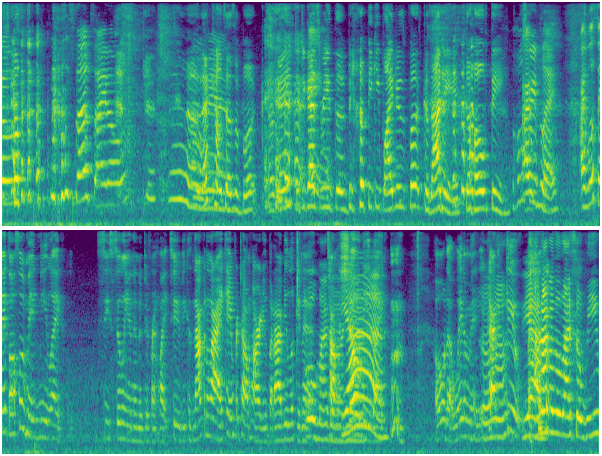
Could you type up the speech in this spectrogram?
Subtitles. Subtitles. Uh, Oh, that counts as a book. Okay. Did you guys read the Peaky Blinders book? Cause I did the whole thing. The whole screenplay. I will say it's also made me like see Cillian in a different light too. Because not gonna lie, I came for Tom Hardy, but I'd be looking at Oh my Thomas gosh. Shelby Yeah. like, mm, hold up, wait a minute, you Uh-huh. kind of cute. Yeah. I'm not gonna lie. So we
